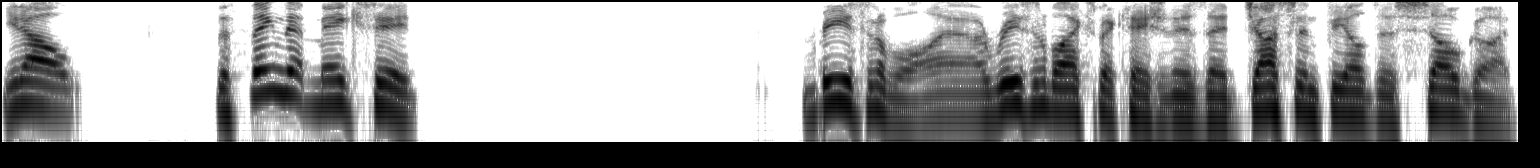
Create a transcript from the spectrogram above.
you know, the thing that makes it reasonable, a reasonable expectation is that Justin Fields is so good.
